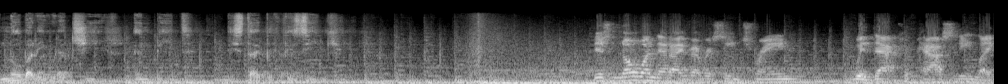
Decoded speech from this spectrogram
Nobody will achieve and beat this type of physique. There's no one that I've ever seen train with that capacity, like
